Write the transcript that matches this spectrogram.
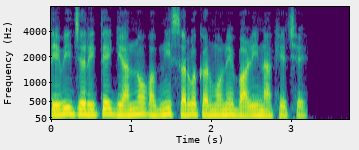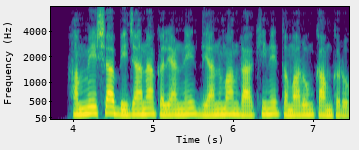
તેવી જ રીતે જ્ઞાનનો અગ્નિ સર્વ કર્મોને બાળી નાખે છે. હંમેશા બીજાના કલ્યાણને ધ્યાનમાં રાખીને તમારું કામ કરો.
